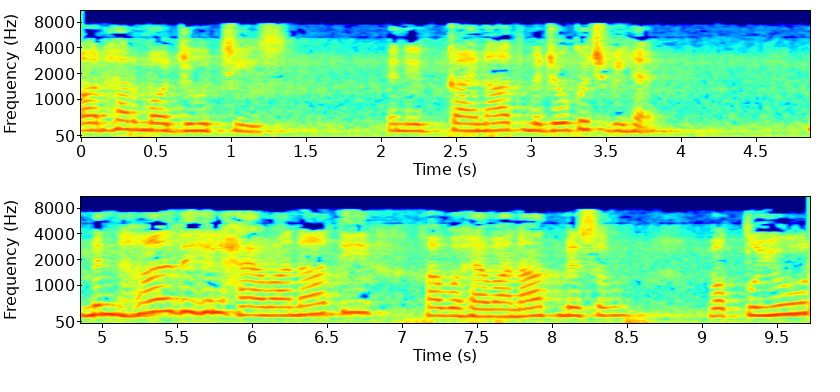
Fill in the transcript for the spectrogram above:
اور ہر موجود چیز یعنی کائنات میں جو کچھ بھی ہے۔ من هذه الحيوانات خواہ ہاں وہ حیوانات میں سے ہو والطيور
